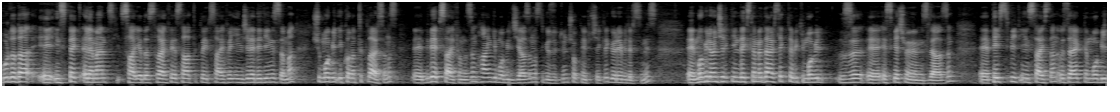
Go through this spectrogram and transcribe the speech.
Burada da e, inspect element ya da sayfaya sağ tıklayıp sayfayı incele dediğiniz zaman şu mobil ikona tıklarsanız e, bir web sayfanızın hangi mobil cihazda nasıl gözüktüğünü çok net bir şekilde görebilirsiniz. E, mobil öncelikli indeksleme dersek tabii ki mobil hızı e, es geçmememiz lazım. E, PageSpeed Insights'tan özellikle mobil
